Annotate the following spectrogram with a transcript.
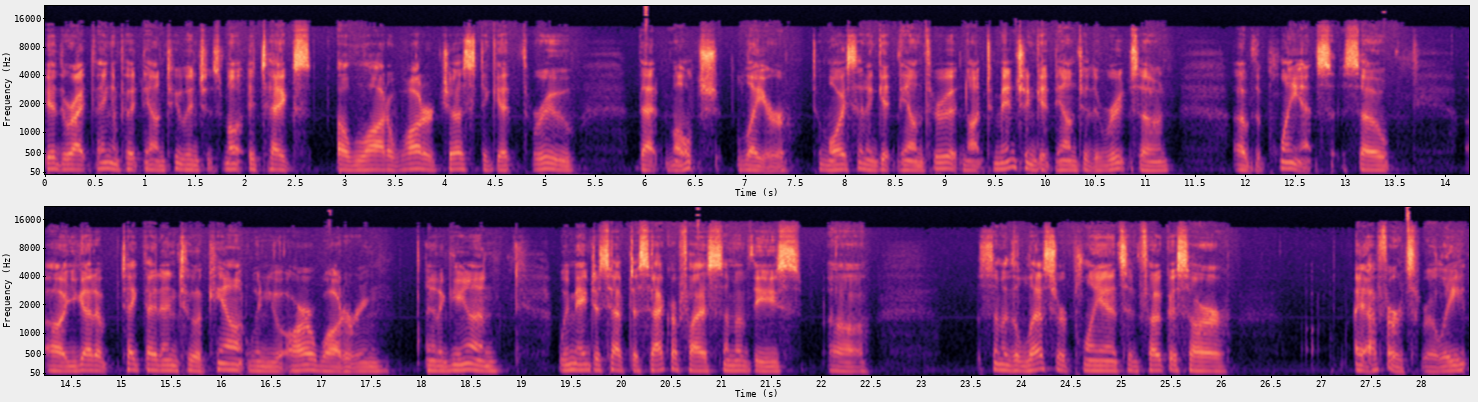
did the right thing and put down two inches, mulch. it takes a lot of water just to get through that mulch layer to moisten and get down through it. Not to mention get down to the root zone of the plants. So uh, you got to take that into account when you are watering. And again, we may just have to sacrifice some of these, uh, some of the lesser plants and focus our efforts really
